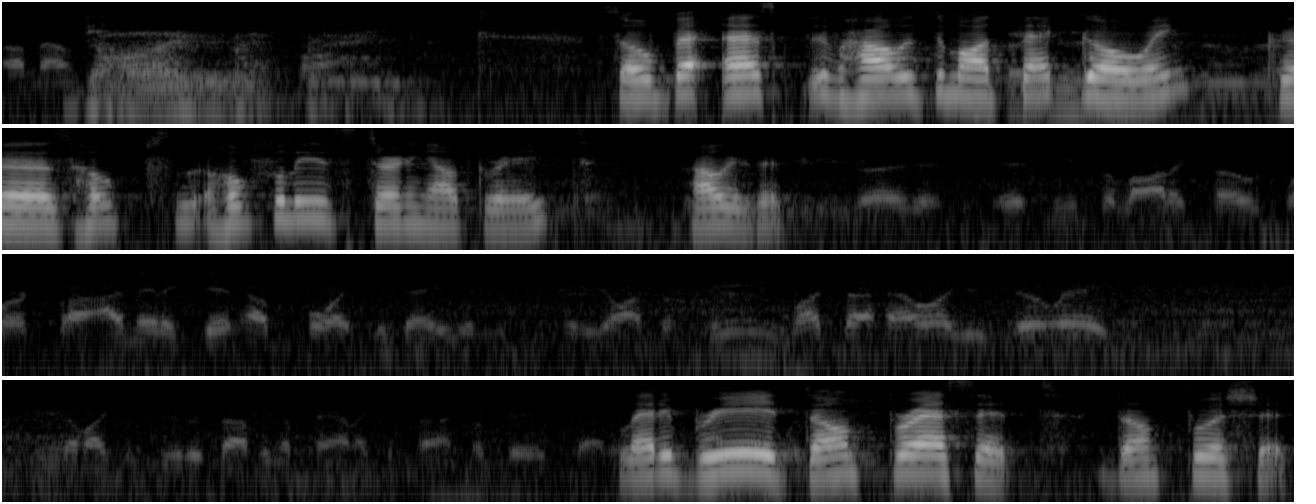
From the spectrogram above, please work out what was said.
amount of. So Be- asked how is the mod pack going? Cause hopes hopefully it's turning out great. How is it? good. It, it needs a lot of code work, but I made a GitHub for it today, which is pretty awesome. Dean, what the hell are you doing? Nina, my computer's having a panic attack. Okay, it's better. Let it breathe. Don't press it. Don't push it.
